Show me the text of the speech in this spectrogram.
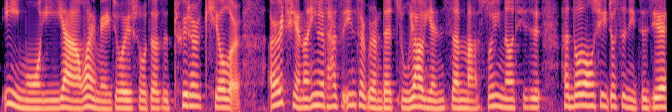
一模一样，外媒就会说这是 Twitter Killer，而且呢，因为它是 Instagram 的主要延伸嘛，所以呢，其实很多东西就是你直接，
